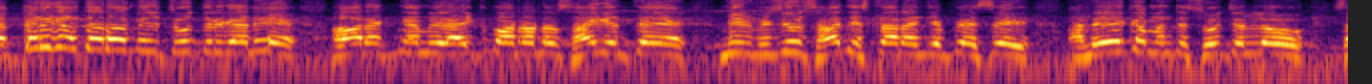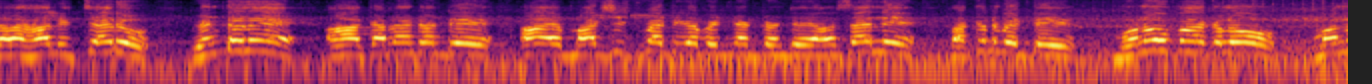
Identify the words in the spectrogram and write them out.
ఎక్కడికి వెళ్తారో మీరు చూద్దరు కానీ ఆ రకంగా మీరు ఐక్య పోరాటం సాగిస్తే మీరు విజయం సాధిస్తారని చెప్పేసి అనేక మంది సూచనలు సలహాలు ఇచ్చారు. వెంటనే ఆ కన్నటువంటి ఆ మార్క్సిస్ట్ పార్టీగా పెట్టినటువంటి అంశాన్ని పక్కన పెట్టి మునవపాకలో మన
